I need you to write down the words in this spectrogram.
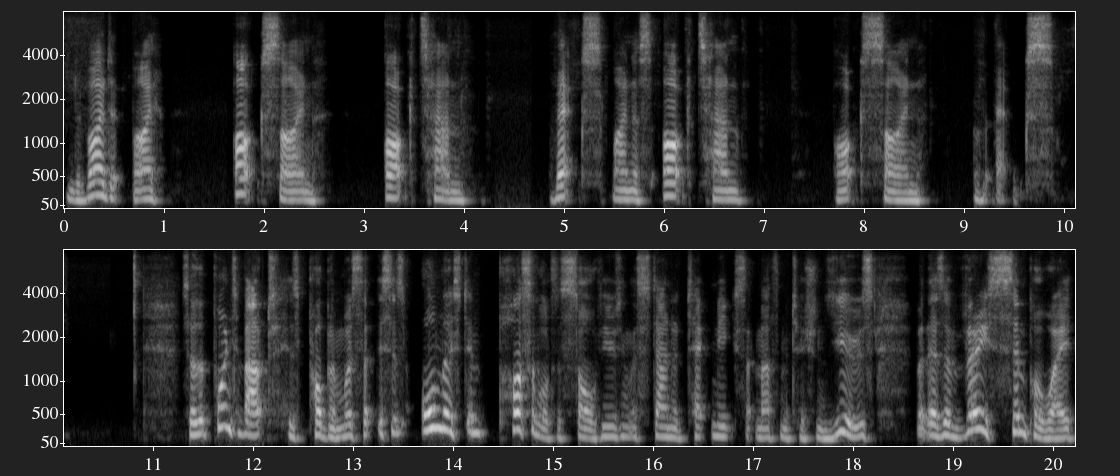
and divide it by arc sine arc tan of x minus arc tan arc sine of x. So the point about his problem was that this is almost impossible to solve using the standard techniques that mathematicians use, but there's a very simple way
